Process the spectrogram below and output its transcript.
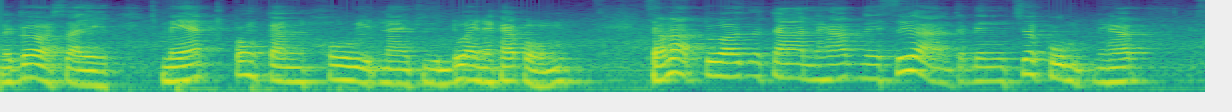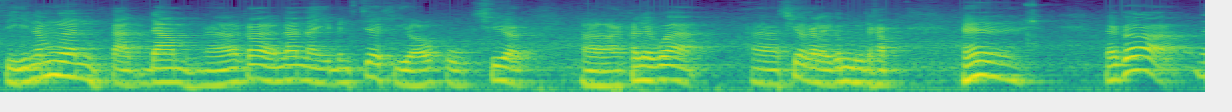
แล้วก็ใส่แมสป้องกันโควิด -19 ด้วยนะครับผม สำหรับตัวอาจารย์นะครับ ในเสื้อจะเป็นเสื้อคลุมนะครับ สีน้ำเงินตัดดำนะแล้วก็ด้านในเป็นเสื้อเขียวผูกเชือกอ่าเขาเรียกว่าเชือกอะไรก็ไม่รู้นะครับเฮ้ยแล้วก็ใน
